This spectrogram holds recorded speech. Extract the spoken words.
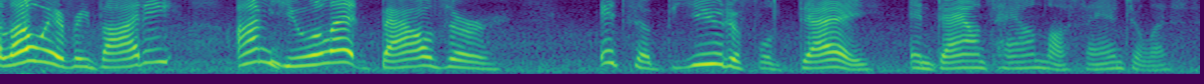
Hello, everybody. I'm Huellette Bowser. It's a beautiful day in downtown Los Angeles.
